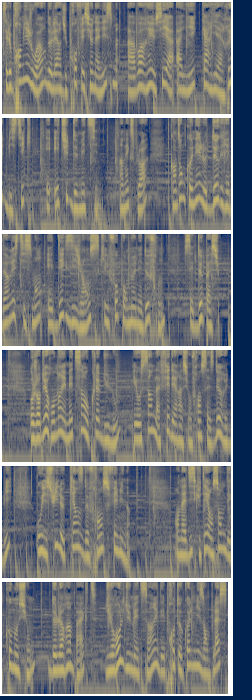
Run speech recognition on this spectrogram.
C'est le premier joueur de l'ère du professionnalisme à avoir réussi à allier carrière rugbystique et études de médecine. Un exploit quand on connaît le degré d'investissement et d'exigence qu'il faut pour mener de front ces deux passions. Aujourd'hui, Romain est médecin au Club du Loup et au sein de la Fédération française de rugby, où il suit le 15 de France féminin. On a discuté ensemble des commotions, de leur impact, du rôle du médecin et des protocoles mis en place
